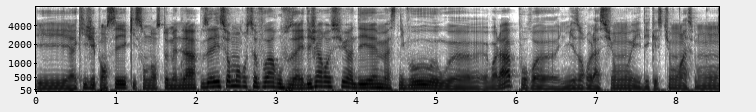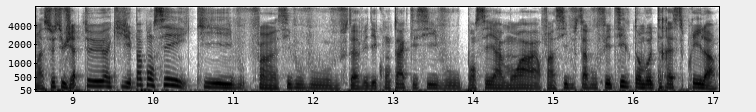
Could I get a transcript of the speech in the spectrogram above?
et à qui j'ai pensé, qui sont dans ce domaine-là, vous allez sûrement recevoir ou vous avez déjà reçu un DM à ce niveau ou euh, voilà pour une mise en relation et des questions à ce moment, à ce sujet. Ceux à qui j'ai pas pensé, qui, enfin si vous, vous, vous avez des contacts et si vous pensez à moi, enfin si ça vous fait tilt dans votre esprit là,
